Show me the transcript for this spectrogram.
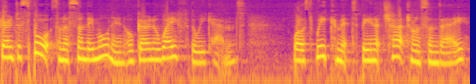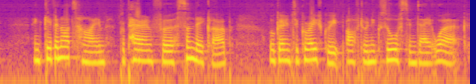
going to sports on a Sunday morning or going away for the weekend, whilst we commit to being at church on a Sunday and giving our time preparing for Sunday club or going to growth group after an exhausting day at work.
